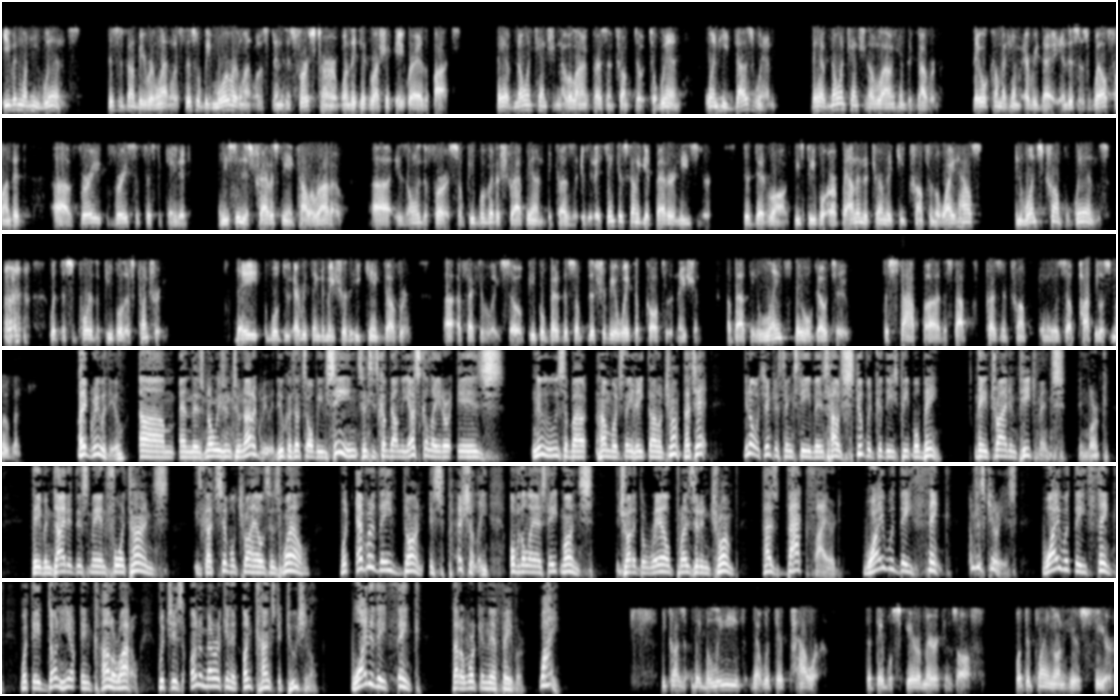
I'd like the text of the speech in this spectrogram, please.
Even when he wins, this is going to be relentless. This will be more relentless than his first term when they did Russiagate right out of the box. They have no intention of allowing President Trump to, to win. When he does win, they have no intention of allowing him to govern. They will come at him every day, and this is well funded, uh, very, very sophisticated. And you see this travesty in Colorado uh, is only the first. So people better strap in because if they think it's going to get better and easier, they're dead wrong. These people are bound and determined to keep Trump from the White House and once Trump wins with the support of the people of this country, they will do everything to make sure that he can't govern uh, effectively. So people better this this should be a wake up call to the nation about the lengths they will go to to stop uh, to stop President Trump in his uh, populist movement. I agree with you, um, and there's no reason to not agree with you because that's all we've seen since he's come down the escalator is news about how much they hate Donald Trump. That's it. You know what's interesting, Steve, is how stupid could these people be? They've tried impeachments, didn't work. They've indicted this man four times. He's got civil trials as well. Whatever they've done, especially over the last eight months, to try to derail President Trump, has backfired. Why would they think? I'm just curious. Why would they think what they've done here in Colorado, which is un American and unconstitutional, why do they think that'll work in their favor. Why? Because they believe that with their power, that they will scare Americans off. What they're playing on here is fear,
